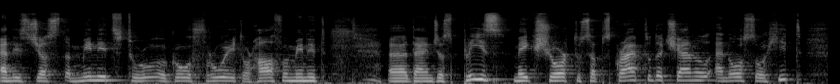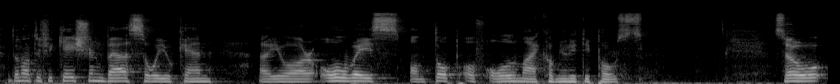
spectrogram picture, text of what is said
and it's just a minute to go through it or half a minute, uh, then just please make sure to subscribe to the channel and also hit the notification bell so you can uh, you are always on top of all my community posts. So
